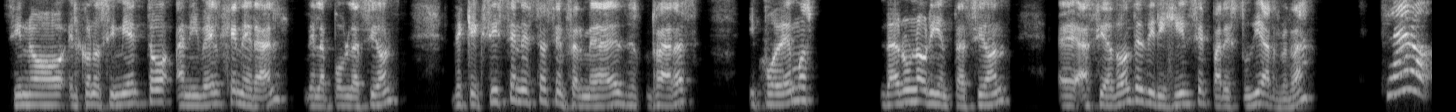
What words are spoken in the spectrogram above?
sino el conocimiento a nivel general de la población de que existen estas enfermedades raras y podemos dar una orientación eh, hacia dónde dirigirse para estudiar, ¿verdad? Claro,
